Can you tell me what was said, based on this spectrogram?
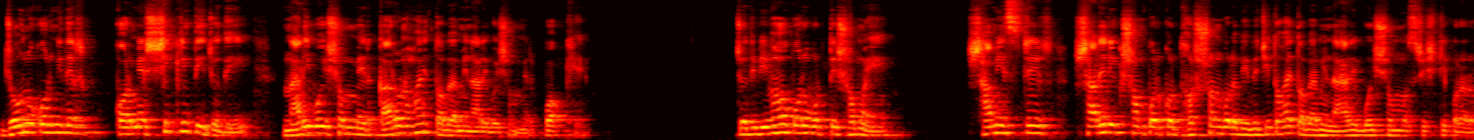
যৌনকর্মীদের কর্মের স্বীকৃতি যদি নারী বৈষম্যের কারণ হয়, তবে আমি নারী বৈষম্যের পক্ষে। যদি বিবাহ পরবর্তী সময়ে স্বামী স্ত্রীর শারীরিক সম্পর্ক ধর্ষণ বলে বিবেচিত হয়, তবে আমি নারী বৈষম্য সৃষ্টি করার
